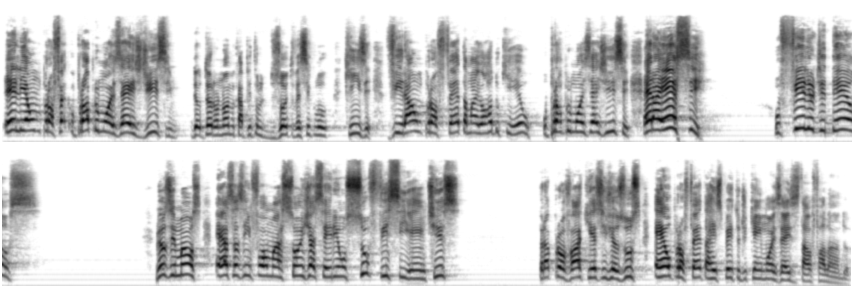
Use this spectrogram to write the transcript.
Ele é um profeta, o próprio Moisés disse, Deuteronômio capítulo 18, versículo 15: virá um profeta maior do que eu. O próprio Moisés disse: era esse o Filho de Deus. Meus irmãos, essas informações já seriam suficientes para provar que esse Jesus é o profeta a respeito de quem Moisés estava falando.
